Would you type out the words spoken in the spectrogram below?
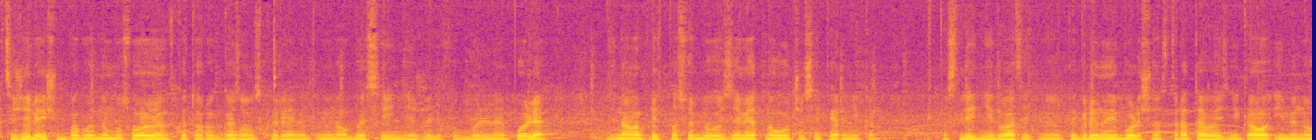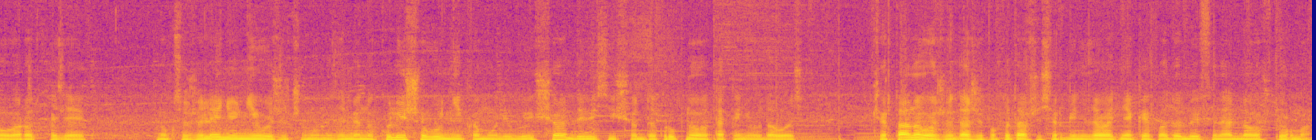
К тяжелейшим погодным условиям, в которых газон скорее напоминал бассейн, нежели футбольное поле, «Динамо» приспособилась заметно лучше соперника. В последние 20 минут игры наибольшая острота возникала именно у ворот хозяев. Но, к сожалению, ни вышедшему на замену Кулишеву, ни кому-либо еще довести счет до крупного так и не удалось. Чертанова же, даже попытавшись организовать некое подобие финального штурма,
